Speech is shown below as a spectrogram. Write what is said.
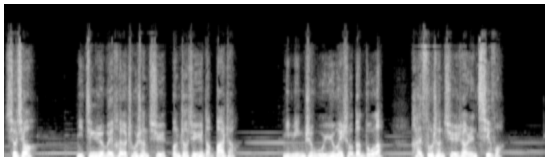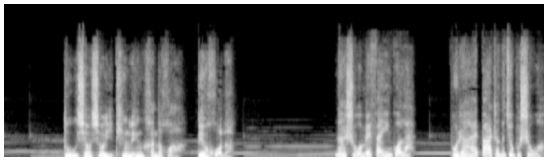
潇潇，你今日为何要冲上去帮赵学玉挡巴掌？你明知武玉伟手段毒了，还送上去让人欺负。杜潇潇一听凌寒的话，便火了。那是我没反应过来，不然挨巴掌的就不是我，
